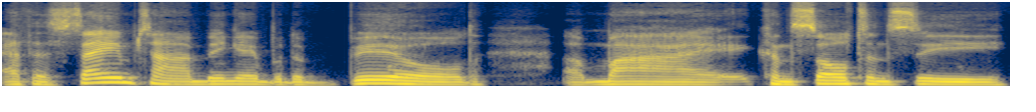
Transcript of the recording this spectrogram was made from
at the same time, being able to build uh, my consultancy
